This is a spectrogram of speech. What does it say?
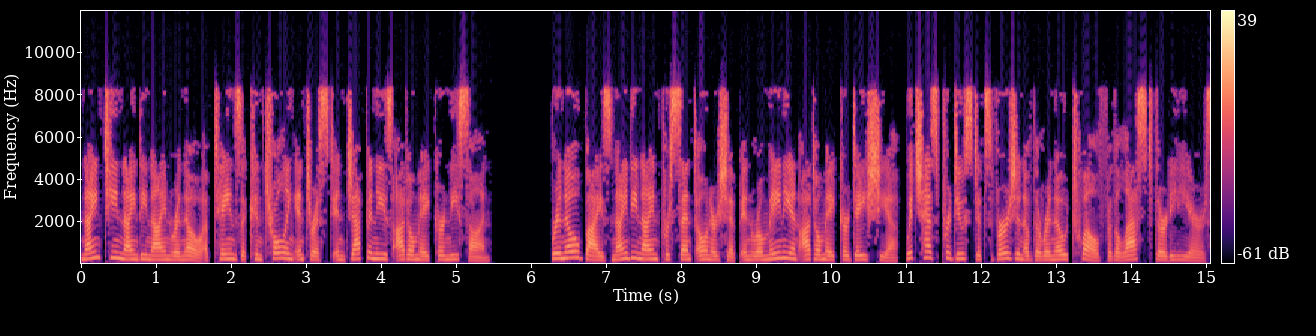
1999 Renault obtains a controlling interest in Japanese automaker Nissan. Renault buys 99% ownership in Romanian automaker Dacia, which has produced its version of the Renault 12 for the last 30 years.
